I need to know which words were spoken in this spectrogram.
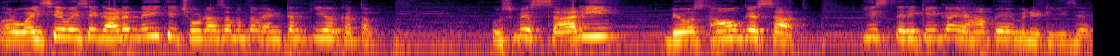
और वैसे वैसे गार्डन नहीं कि छोटा सा मतलब एंटर किया और ख़त्म। उसमें सारी व्यवस्थाओं के साथ इस तरीके का यहाँ पे एम्यूनिटीज़ है?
